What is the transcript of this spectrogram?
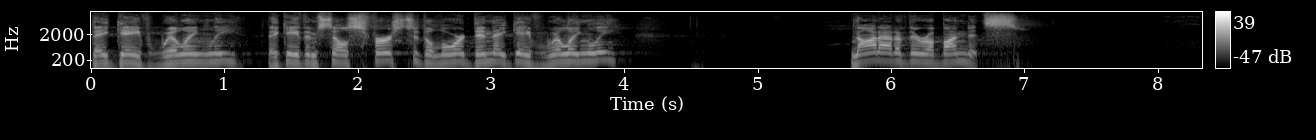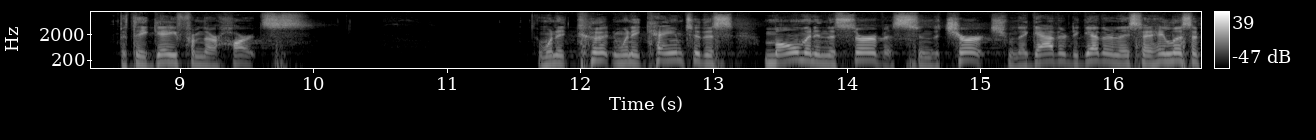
They gave willingly. They gave themselves first to the Lord, then they gave willingly not out of their abundance, but they gave from their hearts. when it could, when it came to this moment in the service in the church, when they gathered together and they said, "Hey, listen,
